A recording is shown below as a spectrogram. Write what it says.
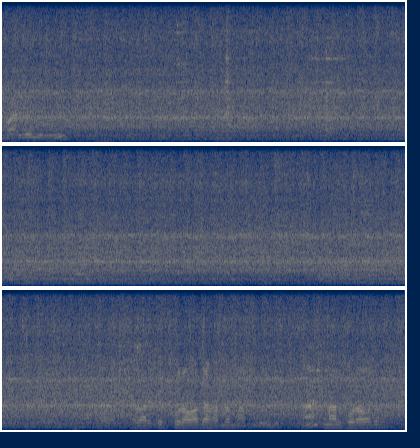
Margam ini. এবারকে ফুরাওয়া দেখাল মাল হ্যাঁ ফুরাওয়া দেখাল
